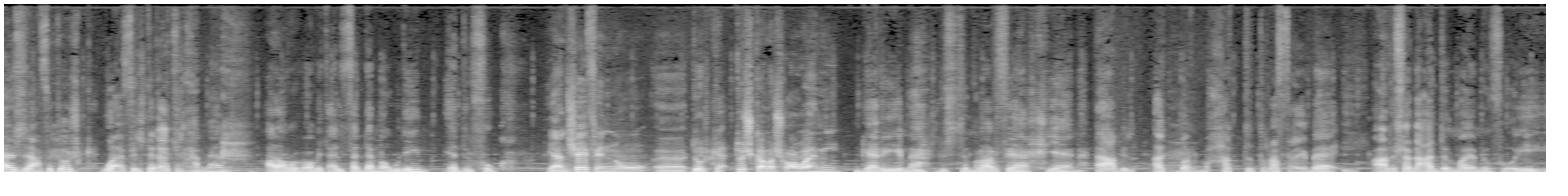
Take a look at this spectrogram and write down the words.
أزرع في توشكا وأقفل ترعة الحمام على 400 ألف فدان موجودين يد الفقر يعني شايف إنه آه، توشكا تشكى مشروع وهمي؟ جريمة الاستمرار فيها خيانة. أعمل أكبر محطة رفع مائي علشان اعدي المية من فوقيه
